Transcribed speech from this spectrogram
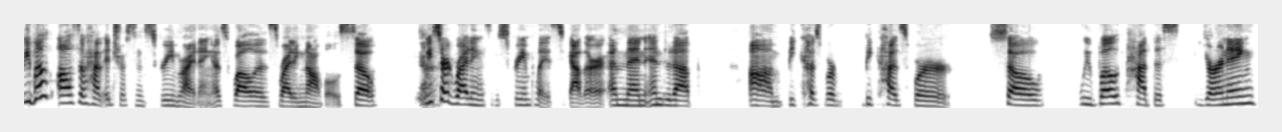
We both also have interest in screenwriting as well as writing novels. So Yeah. we started writing some screenplays together, and then ended up um, because we're because we're so we both had this yearning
